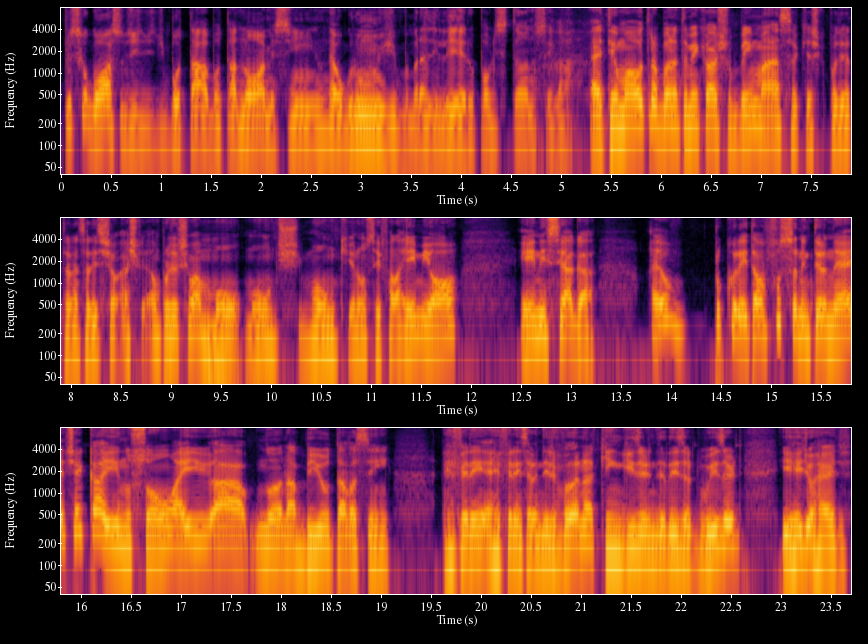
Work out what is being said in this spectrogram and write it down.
por isso que eu gosto de, de botar, botar nome, assim, o Neo Grunge, brasileiro, paulistano, sei lá. É, tem uma outra banda também que eu acho bem massa, que acho que poderia estar nessa lista. Acho que é um projeto que chama Mon Monch, Monk, eu não sei falar, M-O-N-C-H. Aí eu procurei, tava fuçando na internet, aí caí no som, aí a, na bio tava assim, referen a referência era Nirvana, King Gizzard and the Lizard Wizard e Radiohead.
